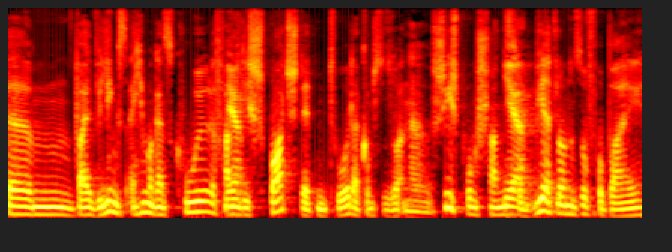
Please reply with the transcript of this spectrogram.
Ähm, weil Willing ist eigentlich immer ganz cool. Da fahren Ja. wir die Sportstättentour. Da kommst du so an der Skisprungschanze, Ja. Biathlon und so vorbei.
